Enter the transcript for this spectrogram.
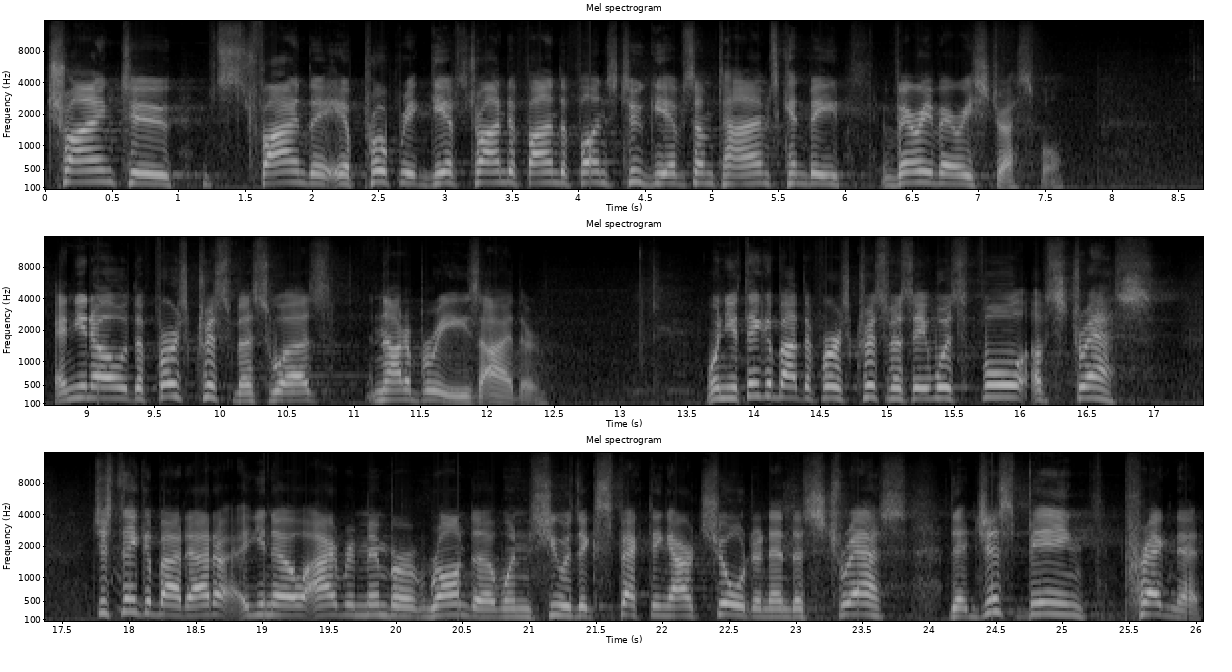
trying to find the appropriate gifts, trying to find the funds to give sometimes can be very, very stressful. And you know, the first Christmas was not a breeze either. When you think about the first Christmas, it was full of stress. Just think about it. I you know, I remember Rhonda when she was expecting our children and the stress that just being pregnant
